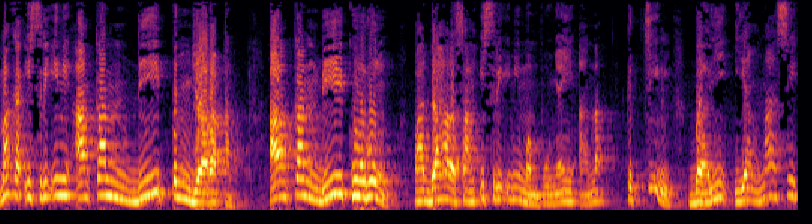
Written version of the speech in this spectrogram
maka istri ini akan dipenjarakan, akan dikurung. Padahal sang istri ini mempunyai anak kecil, bayi yang masih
